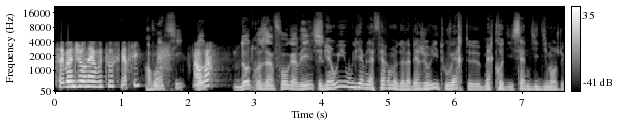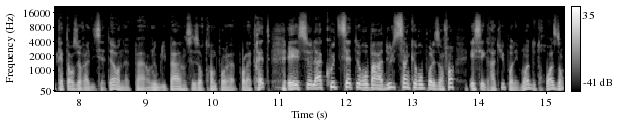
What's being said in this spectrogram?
Très bonne journée à vous tous, merci. Au revoir. Merci. Au revoir. D'autres infos, Gavin? Eh bien oui, William, la ferme de la bergerie est ouverte mercredi, samedi, dimanche de 14h à 17h. On n'a pas- on n'oublie pas, hein, 16h30 pour la, pour la traite. Et cela coûte 7 euros par adulte, 5 euros pour les enfants. Et c'est gratuit pour les moins de 3 ans.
